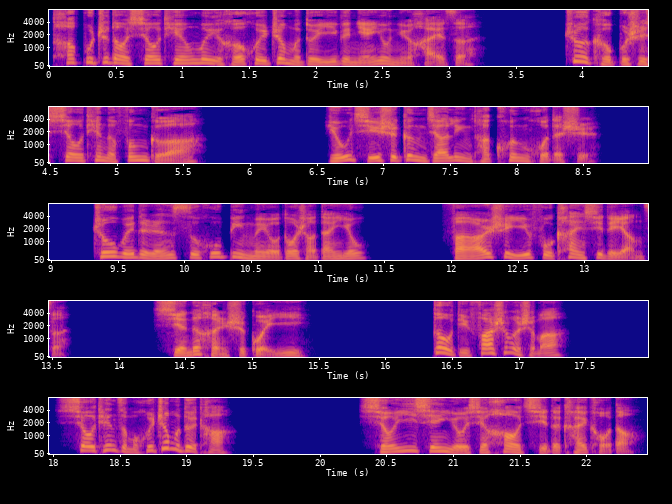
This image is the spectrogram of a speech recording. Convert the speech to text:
他不知道萧天为何会这么对一个年幼女孩子。这可不是萧天的风格啊！尤其是更加令他困惑的是，周围的人似乎并没有多少担忧，反而是一副看戏的样子，显得很是诡异。到底发生了什么？萧天怎么会这么对他？小医仙有些好奇的开口道：“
